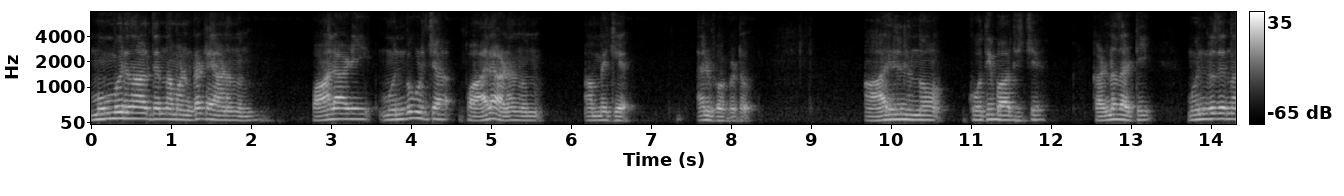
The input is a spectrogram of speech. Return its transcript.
മുമ്പൊരു നാൾ തിന്ന മൺകട്ടയാണെന്നും പാലാഴി മുൻപ് കുടിച്ച പാലാണെന്നും അമ്മയ്ക്ക് അനുഭവപ്പെട്ടു. ആരിൽ നിന്നോ കൊതി ബാധിച്ച് കണ്ണു തട്ടി മുൻപ് തിന്ന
